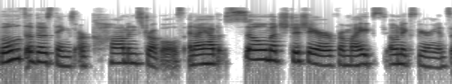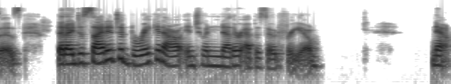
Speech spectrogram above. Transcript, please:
Both of those things are common struggles. And I have so much to share from my own experiences that I decided to break it out into another episode for you. Now,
